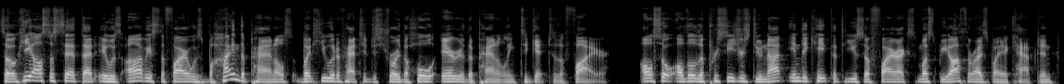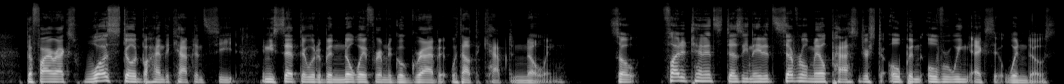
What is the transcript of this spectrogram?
so he also said that it was obvious the fire was behind the panels, but he would have had to destroy the whole area of the paneling to get to the fire. Also, although the procedures do not indicate that the use of fire axe must be authorized by a captain, the fire axe was stowed behind the captain's seat, and he said there would have been no way for him to go grab it without the captain knowing. So, flight attendants designated several male passengers to open overwing exit windows.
